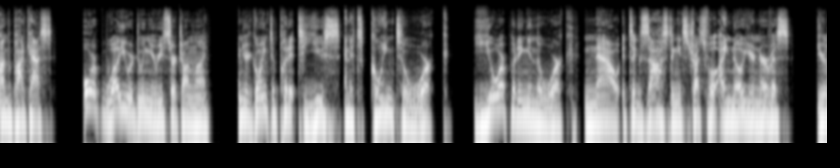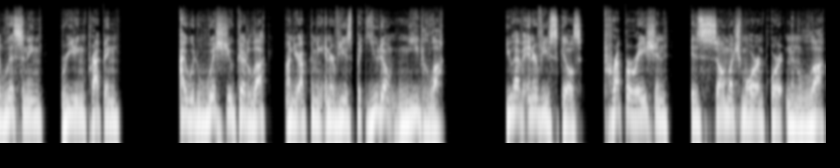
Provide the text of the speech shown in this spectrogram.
on the podcast or while you were doing your research online and you're going to put it to use and it's going to work. You're putting in the work now. It's exhausting, it's stressful. I know you're nervous. You're listening, reading, prepping. I would wish you good luck on your upcoming interviews, but you don't need luck. You have interview skills. Preparation is so much more important than luck.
